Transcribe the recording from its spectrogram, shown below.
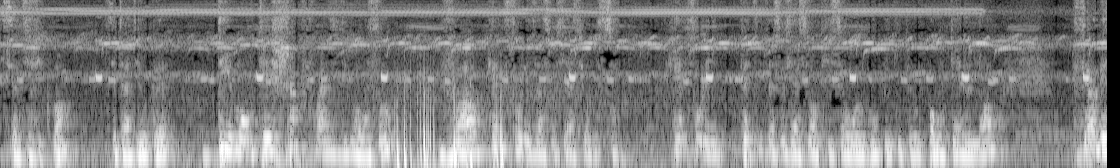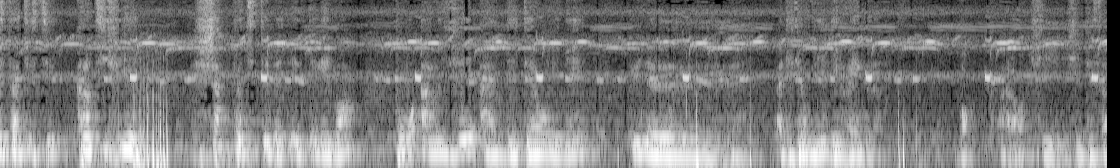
scientifiquement, c'est-à-dire que démonter chaque phrase du morceau, voir quelles sont les associations de son, quelles sont les petites associations qui se regroupent et qui peuvent porter un nom, faire des statistiques, quantifier chaque petit élément pour arriver à déterminer une, à déterminer des règles j'ai fait ça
